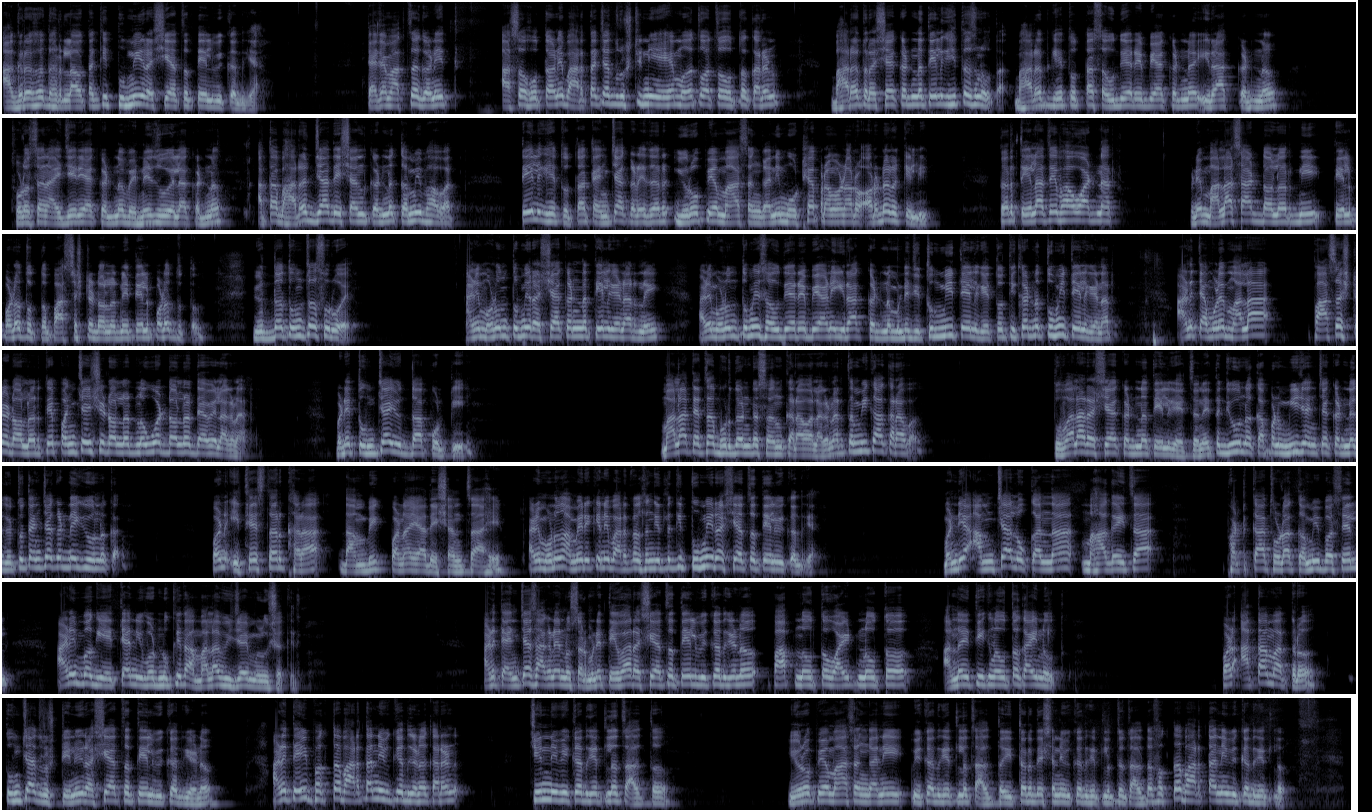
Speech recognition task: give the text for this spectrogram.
आग्रह धरला होता की तुम्ही रशियाचं तेल विकत घ्या. त्याच्या मागचं गणित असं होतं आणि भारताच्या दृष्टीने हे महत्त्वाचं होतं कारण भारत रशियाकडनं तेल घेतच नव्हता. भारत घेत होता सौदी अरेबियाकडनं इराककडनं थोडंसं नायजेरियाकडनं व्हेनेझुएलाकडनं. आता भारत ज्या देशांकडनं कमी भावात तेल घेत होता त्यांच्याकडे जर युरोपीय महासंघाने मोठ्या प्रमाणावर ऑर्डर केली तर तेलाचे भाव वाढणार. म्हणजे मला साठ डॉलरनी तेल पडत होतं पासष्ट डॉलरनी तेल पडत होतं. युद्ध तुमचं सुरू आहे. आणि म्हणून तुम्ही रशियाकडनं तेल घेणार नाही आणि म्हणून तुम्ही सौदी अरेबिया आणि इराककडनं म्हणजे जिथून मी तेल घेतो तिकडनं तुम्ही तेल घेणार. आणि त्यामुळे मला पासष्ट डॉलर ते पंच्याऐंशी डॉलर नव्वद डॉलर द्यावे लागणार. म्हणजे तुमच्या युद्धापोटी मला त्याचा भुर्दंड सहन करावा लागणार तर मी का करावा? तुम्हाला रशियाकडनं तेल घ्यायचं नाही तर घेऊ नका पण मी ज्यांच्याकडनं घेतो त्यांच्याकडनं घेऊ नका. पण इथेच तर खरा दांभिकपणा या देशांचा आहे. आणि म्हणून अमेरिकेने भारताला सांगितलं की तुम्ही रशियाचं तेल विकत घ्या. म्हणजे आमच्या लोकांना महागाईचा फटका थोडा कमी बसेल आणि मग येत्या निवडणुकीत आम्हाला विजय मिळू शकेल. आणि त्यांच्या सांगण्यानुसार म्हणजे तेव्हा रशियाचं तेल विकत घेणं पाप नव्हतं वाईट नव्हतं अनैतिक नव्हतं काही नव्हतं. पण आता मात्र तुमच्या दृष्टीने रशियाचं तेल विकत घेणं आणि तेही फक्त भारताने विकत घेणं कारण चीनने विकत घेतलं चालतं युरोपीय महासंघाने विकत घेतलं चालतं इतर देशांनी विकत घेतलं तर चालतं फक्त भारताने विकत घेतलं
